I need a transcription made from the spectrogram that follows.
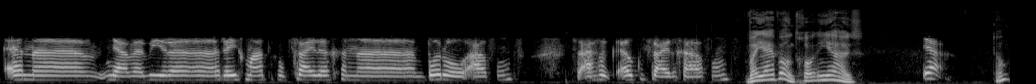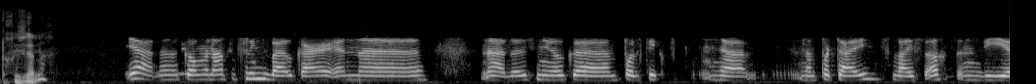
En uh, ja, we hebben hier uh, regelmatig op vrijdag een borrelavond. Dus eigenlijk elke vrijdagavond. Waar jij woont, gewoon in je huis? Ja. Oh, gezellig. Ja, dan komen een aantal vrienden bij elkaar. En nou, er is nu ook een politiek, ja, een partij, lijst 8. En die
